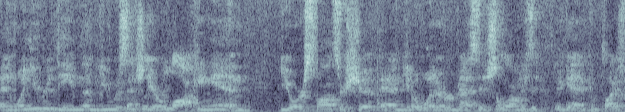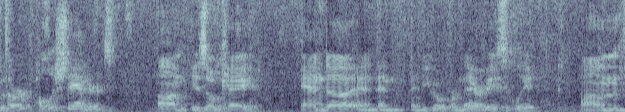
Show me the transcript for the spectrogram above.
And when you redeem them, you essentially are locking in your sponsorship and you know whatever message, so long as it again complies with our published standards, um, is okay and, uh, and, and, and you go from there basically. Um,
